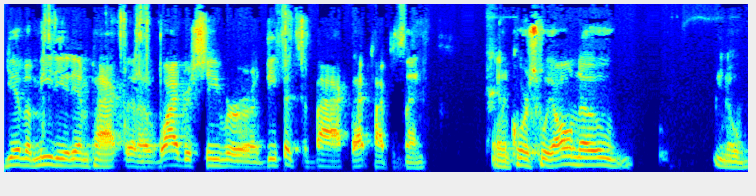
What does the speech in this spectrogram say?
give immediate impact than a wide receiver or a defensive back, that type of thing. And of course, we all know you know,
